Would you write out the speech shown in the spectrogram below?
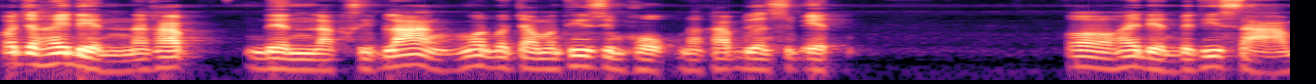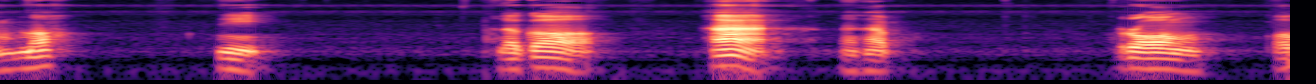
ก็จะให้เด่นนะครับ เด่นหลักสิบล่างงวดประจำวันที่สิบหกนะครับ เดือนสิบเอ็ดก็ให้เด่นไปที่สามเนาะนี่ แล้วก็ห้านะครับ รองก็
